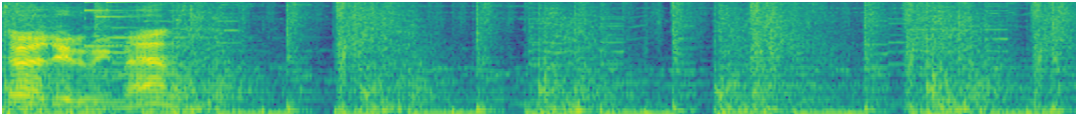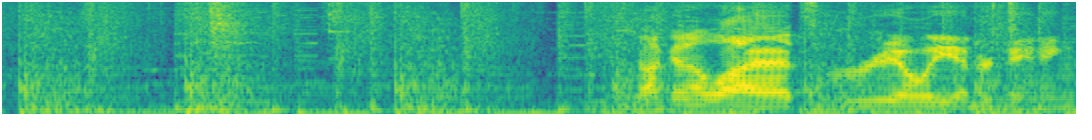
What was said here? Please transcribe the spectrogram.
Trying to do to me, man? Not gonna lie, it's really entertaining.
